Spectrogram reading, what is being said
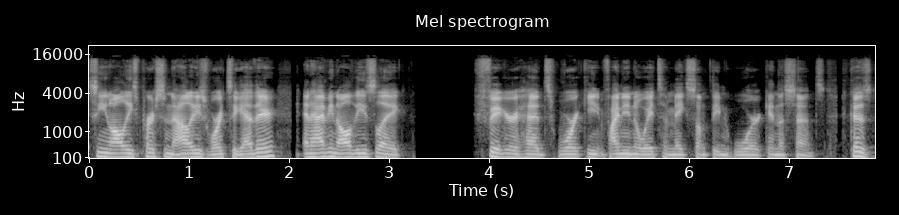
seeing all these personalities work together and having all these like figureheads working finding a way to make something work in a sense. Cuz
